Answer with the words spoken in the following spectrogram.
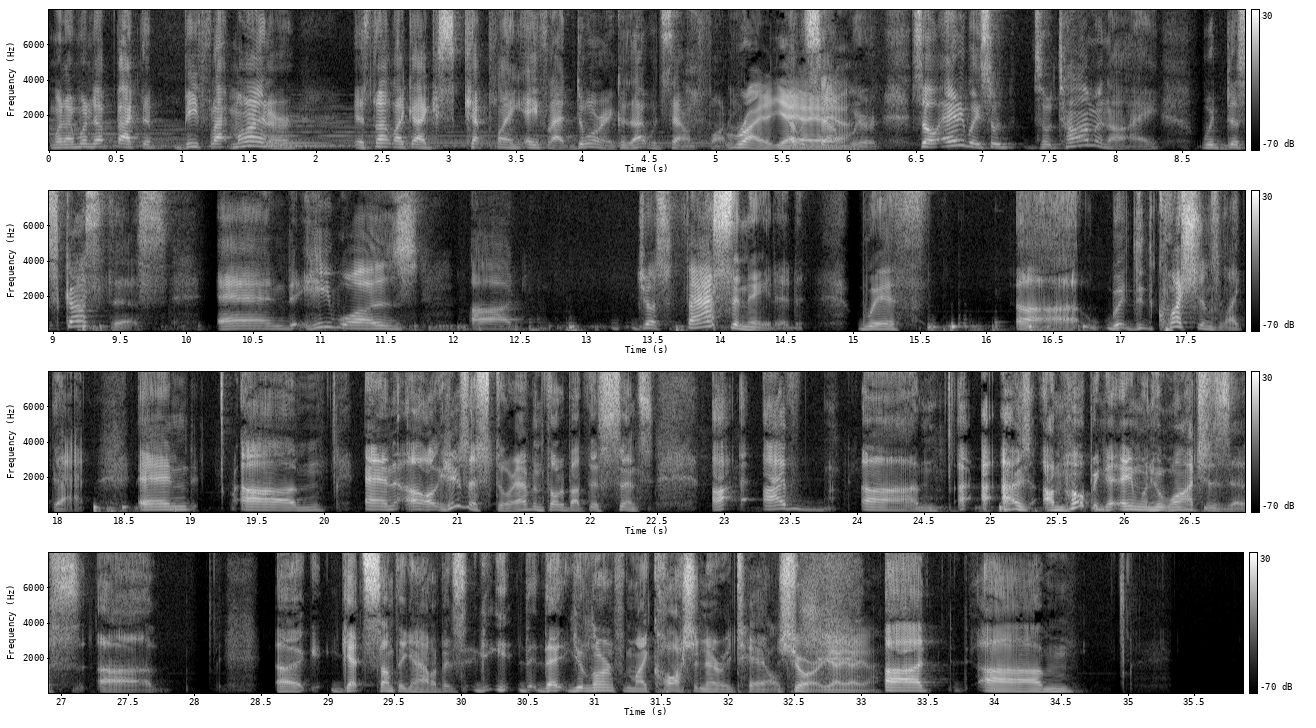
when I went up back to B flat minor, it's not like I kept playing A flat Dorian because that would sound funny. Right, yeah, That would yeah, sound yeah. weird. So anyway, so so Tom and I would discuss this, and he was uh, just fascinated with uh, with questions like that. And um, and oh, here's a story. I haven't thought about this since. I, I've um, I, I, I was, I'm hoping that anyone who watches this. Uh, uh, get something out of it that you learn from my cautionary tale. Sure. Yeah. Yeah. Yeah. Uh, um,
